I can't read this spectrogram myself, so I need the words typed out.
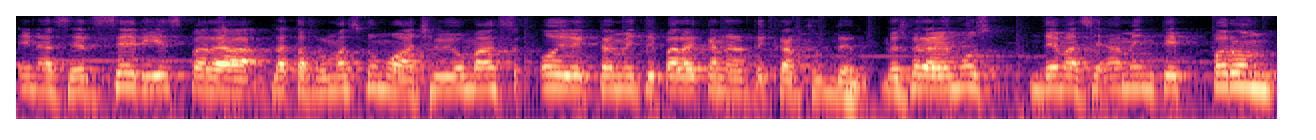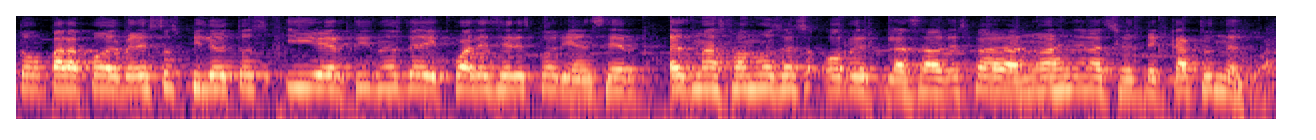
en hacer series para plataformas como HBO Max o directamente para el canal de Cartoon Network. Lo esperaremos demasiadamente pronto para poder ver estos pilotos y divertirnos de cuáles series podrían ser las más famosas o reemplazables para la nueva generación de Cartoon Network.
